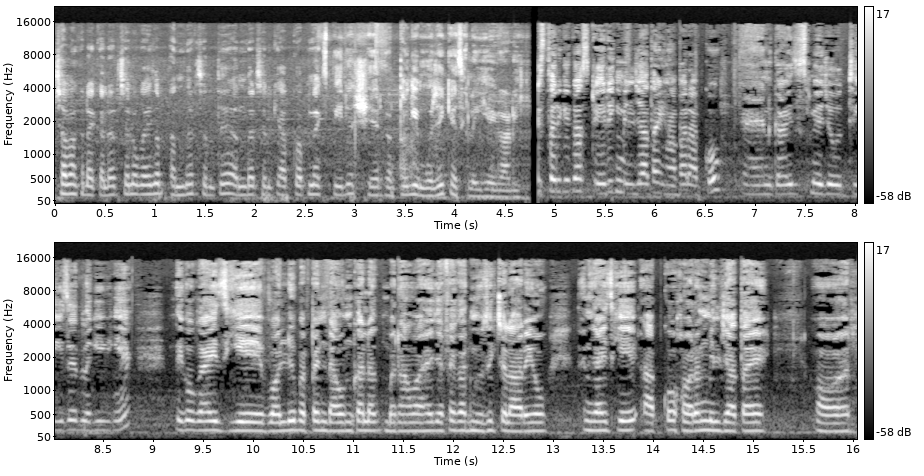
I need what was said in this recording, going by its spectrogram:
चमक रहा है, कलर। चलो गाइस अब अंदर चलते हैं, अंदर चल के आपको अपना एक्सपीरियंस शेयर करता हूँ कि मुझे कैसी लगी है गाड़ी। इस तरीके का स्टेयरिंग मिल जाता है यहाँ पर आपको। एंड गाइस इसमें जो चीज़ें लगी हुई हैं, देखो गाइस ये वॉल्यूम अप एंड डाउन का लग बना हुआ है, जैसे अगर म्यूज़िक चला रहे हो देन गाइज़ ये आपको हॉर्न मिल जाता है, और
